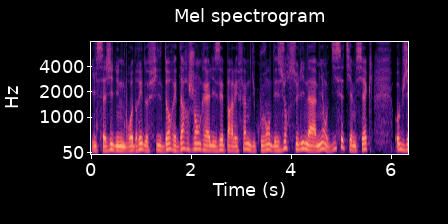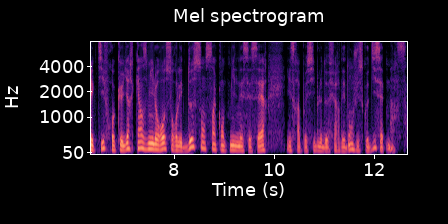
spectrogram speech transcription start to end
Il s'agit d'une broderie de fil d'or et d'argent réalisée par les femmes du couvent des Ursulines à Amiens au XVIIe siècle. Objectif, recueillir 15 000 euros sur les 250 000 nécessaires. Il sera possible de faire des dons jusqu'au 17 mars.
